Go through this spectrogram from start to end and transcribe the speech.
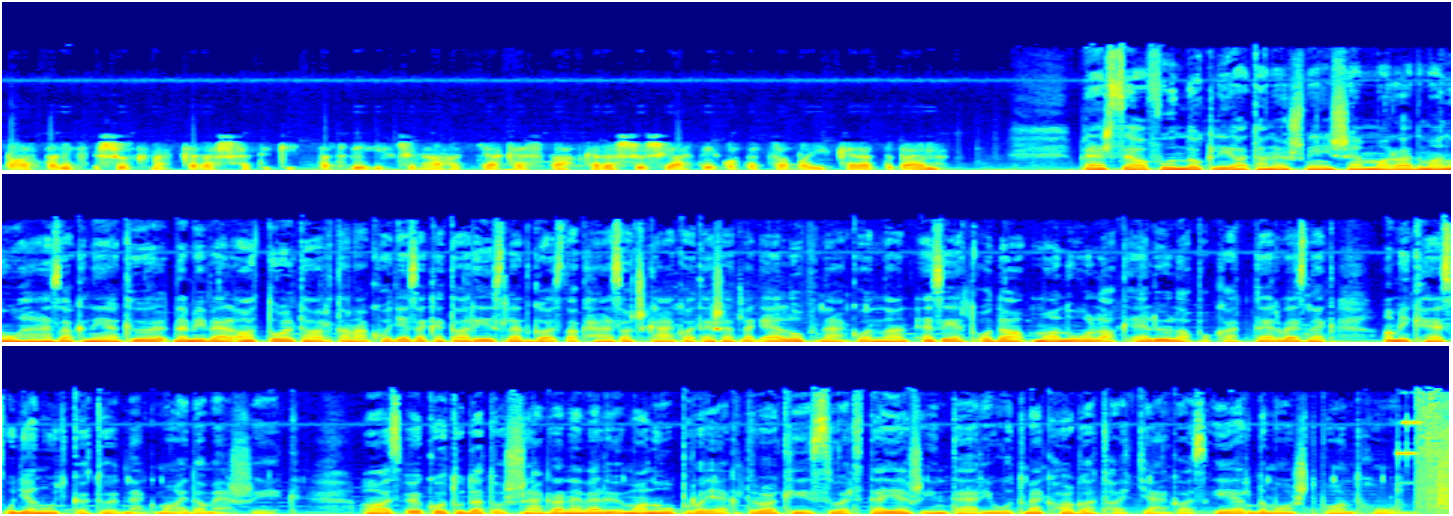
tartani, és ők megkereshetik itt, tehát végigcsinálhatják ezt a keresős játékot a Cabai kertben. Persze a fundoklia tanösvény sem marad manóházak nélkül, de mivel attól tartanak, hogy ezeket a részletgazdag házacskákat esetleg ellopnák onnan, ezért oda manólak előlapokat terveznek, amikhez ugyanúgy kötődnek majd a mesék. Az ökotudatosságra nevelő Manó projektről készült teljes interjút meghallgathatják az érdmost.hu-n.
